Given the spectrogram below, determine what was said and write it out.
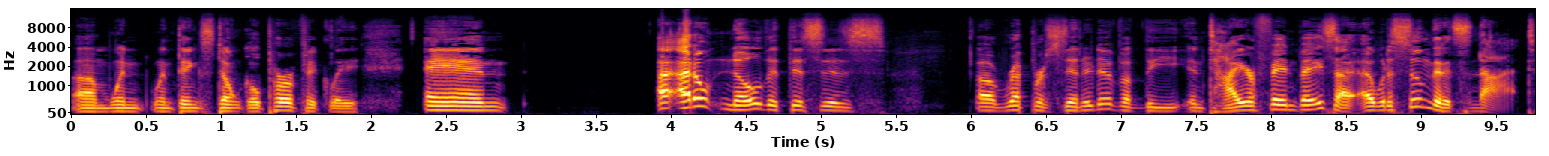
um, when when things don't go perfectly. And I, I don't know that this is uh, representative of the entire fan base. I, I, would assume that it's not.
